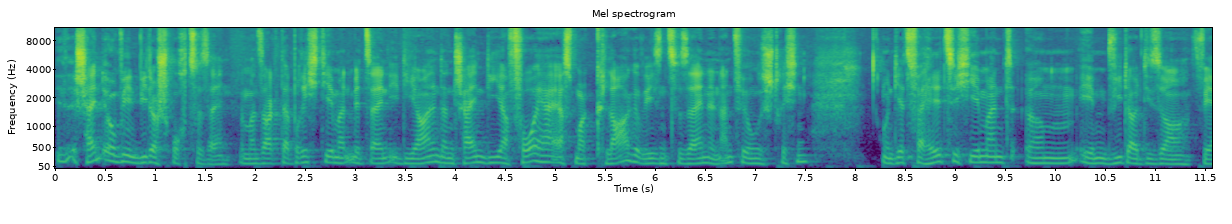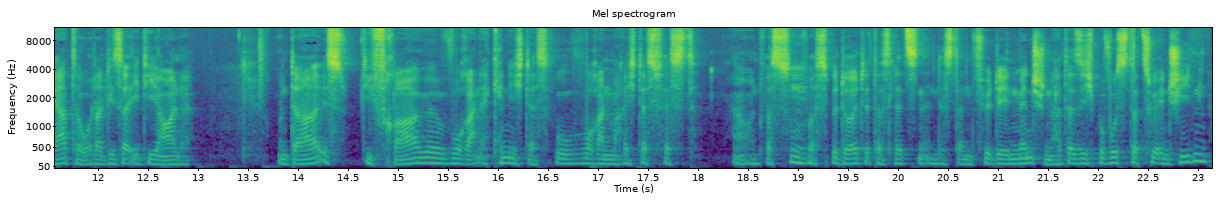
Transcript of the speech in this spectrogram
es scheint irgendwie ein Widerspruch zu sein. Wenn man sagt, da bricht jemand mit seinen Idealen, dann scheinen die ja vorher erstmal klar gewesen zu sein, in Anführungsstrichen. Und jetzt verhält sich jemand ähm, eben wieder dieser Werte oder dieser Ideale. Und da ist die Frage, woran erkenne ich das? Wo, woran mache ich das fest? Ja, und was, mhm. was bedeutet das letzten Endes dann für den Menschen? Hat er sich bewusst dazu entschieden,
